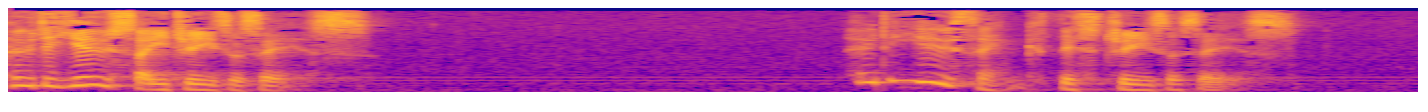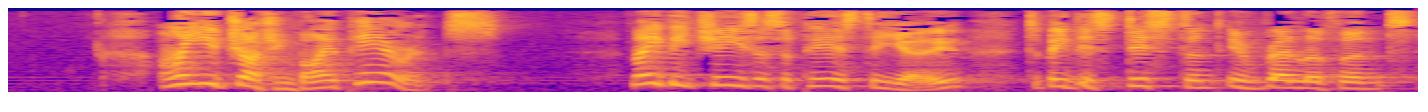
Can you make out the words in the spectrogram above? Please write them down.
Who do you say Jesus is? Who do you think this Jesus is? Are you judging by appearance? Maybe Jesus appears to you to be this distant, irrelevant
